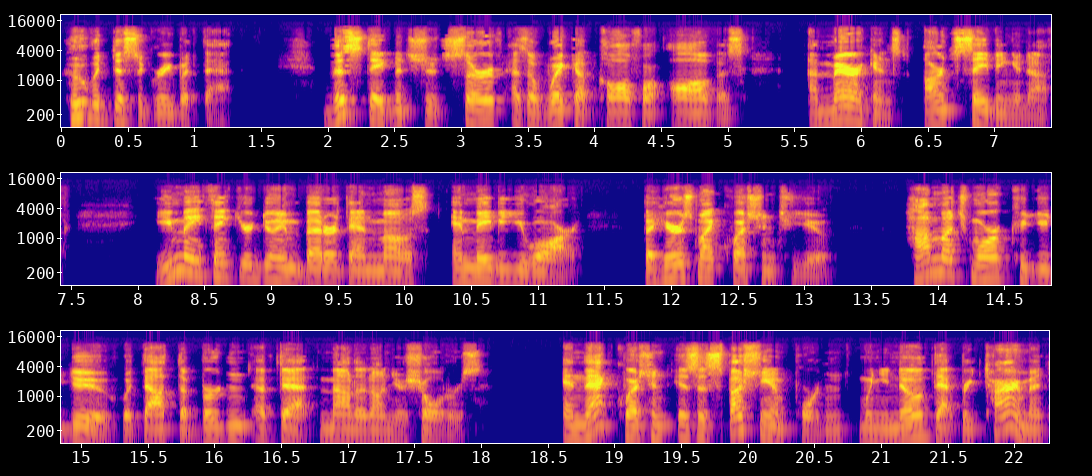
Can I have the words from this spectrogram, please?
Who would disagree with that? This statement should serve as a wake up call for all of us. Americans aren't saving enough. You may think you're doing better than most, and maybe you are. But here's my question to you How much more could you do without the burden of debt mounted on your shoulders? And that question is especially important when you know that retirement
